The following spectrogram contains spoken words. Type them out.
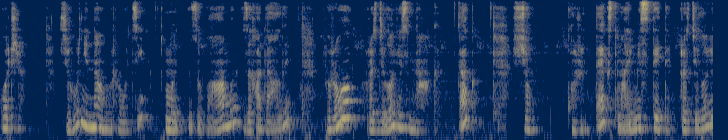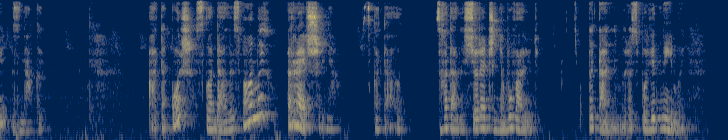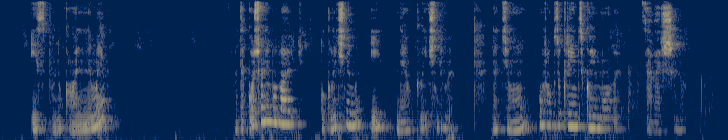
Отже, сьогодні на уроці ми з вами згадали про розділові знаки, так? Що кожен текст має містити розділові знаки. А також складали з вами речення. Складали. Згадали, що речення бувають питальними, розповідними і спонукальними. А також вони бувають окличними і неокличними. На цьому урок з української мови завершено.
